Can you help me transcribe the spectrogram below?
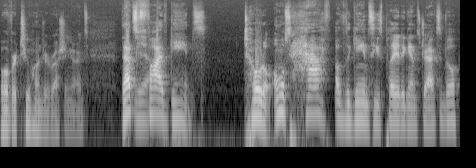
over 200 rushing yards. That's Yeah. five games total. Almost half of the games he's played against Jacksonville,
